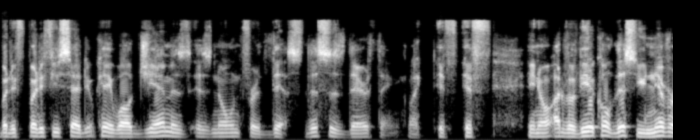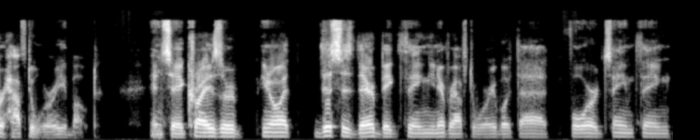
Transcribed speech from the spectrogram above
But if but if you said, okay, well, GM is is known for this, this is their thing. Like if if you know, out of a vehicle, this you never have to worry about. And say Chrysler, you know what, this is their big thing. You never have to worry about that. Ford, same thing.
